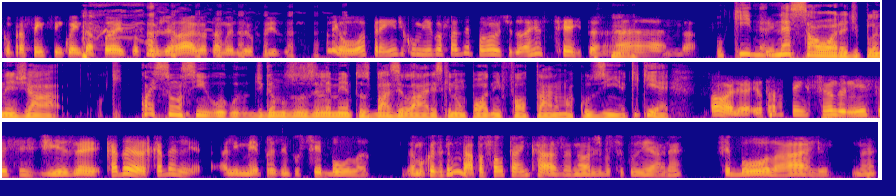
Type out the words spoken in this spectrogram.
comprar 150 pães para congelar, agora o tamanho do meu freezer. Eu falei, ou aprende comigo a fazer pão, eu te dou a receita. Ah, tá. O que, Sim. nessa hora de planejar, que, quais são, assim, o, o, digamos, os elementos basilares que não podem faltar numa cozinha? O que, que é? Olha, eu estava pensando nisso esses dias, né? Cada, cada alimento, por exemplo, cebola, é uma coisa que não dá para faltar em casa na hora de você cozinhar, né? Cebola, alho, né?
